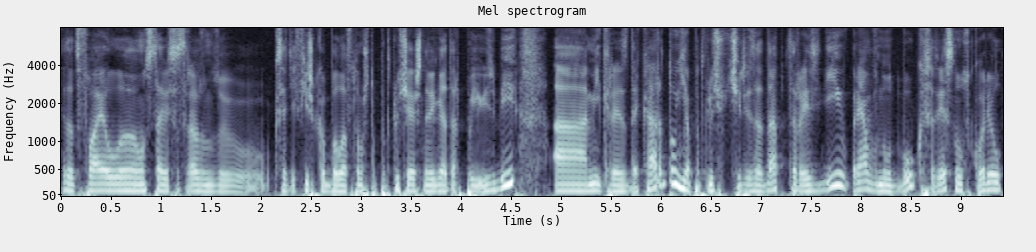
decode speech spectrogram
Этот файл, э, он ставится сразу, кстати, фишка была в том, что подключаешь навигатор по USB, а microSD-карту я подключу через адаптер SD прямо в ноутбук, соответственно, ускорил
